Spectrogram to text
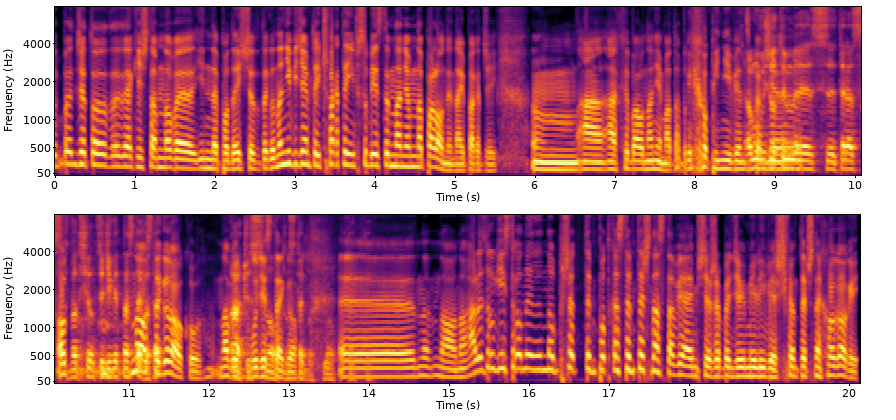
Yy, Będzie to jakieś tam nowe, inne podejście do tego. No nie widziałem tej czwartej i w sobie jestem na nią napalony najbardziej. Ym, A, a chyba ona nie ma dobrych opinii, więc A mówisz o pewnie- tym e, z, teraz z Od- 2019, No, z tak? tego roku, nawet A, czy z- 20. No, tego, no. Eee, no, no, no, ale z drugiej strony, no, przed tym podcastem też nastawiałem się, że będziemy mieli, wiesz, świąteczne horrory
